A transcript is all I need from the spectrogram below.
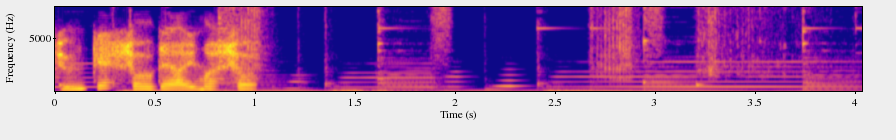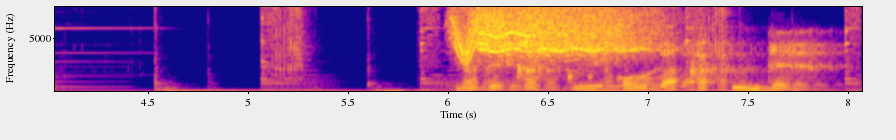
準決勝で会いましょ。なぜか低い方が勝つんです。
